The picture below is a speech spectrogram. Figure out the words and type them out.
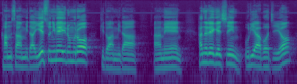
감사합니다. 예수님의 이름으로 기도합니다. 아멘. 하늘에 계신 우리 아버지여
